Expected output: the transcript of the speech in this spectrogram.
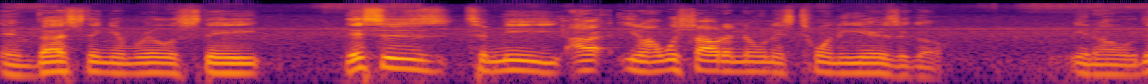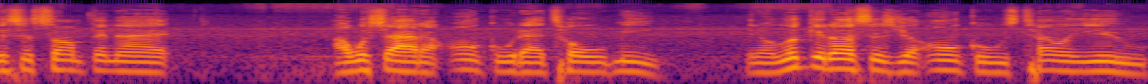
investing in real estate. This is to me, I you know, I wish I would have known this 20 years ago. You know, this is something that I wish I had an uncle that told me. You know, look at us as your uncles telling you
